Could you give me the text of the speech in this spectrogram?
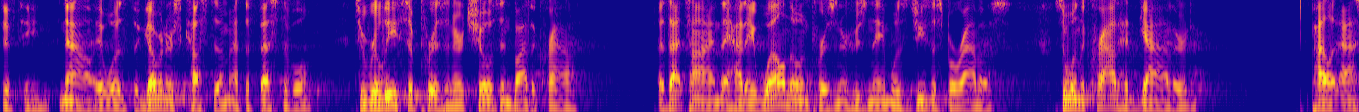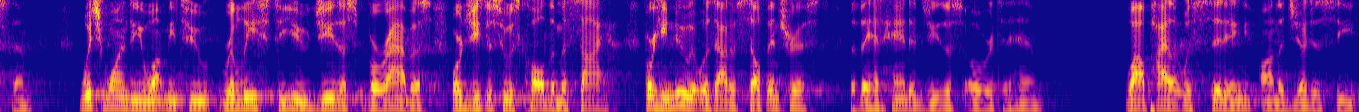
15. Now, it was the governor's custom at the festival to release a prisoner chosen by the crowd. At that time, they had a well known prisoner whose name was Jesus Barabbas. So when the crowd had gathered, Pilate asked them, Which one do you want me to release to you, Jesus Barabbas or Jesus who is called the Messiah? For he knew it was out of self interest that they had handed Jesus over to him. While Pilate was sitting on the judge's seat,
